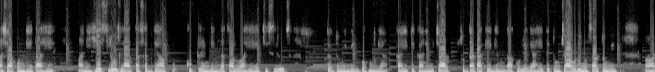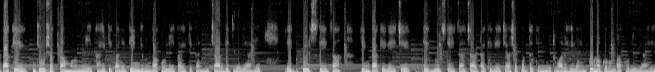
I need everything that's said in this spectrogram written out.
असे आपण घेत आहे. आणि हे स्लीव्जला आता सध्या खूप ट्रेंडिंगला चालू आहे ह्याची स्लीव्ज तर तुम्ही नीट बघून घ्या. काही ठिकाणी मी चार सुद्धा टाके घेऊन दाखवलेले आहे. ते तुमच्या आवडीनुसार तुम्ही टाके घेऊ शकता. म्हणून मी काही ठिकाणी तीन घेऊन दाखवले काही ठिकाणी मी चार घेतलेले आहे. एक बीड्स घ्यायचा तीन टाके घ्यायचे. एक बीड्स घ्यायचा चार टाके घ्यायचे. अशा पद्धतीने मी तुम्हाला ही लाईन पूर्ण करून दाखवलेली आहे.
